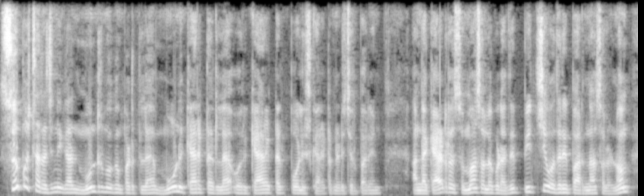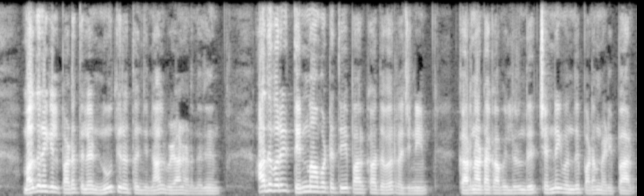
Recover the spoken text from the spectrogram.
சூப்பர் ஸ்டார் ரஜினிகாந்த் மூன்று முகம் படத்தில் மூணு கேரக்டரில் ஒரு கேரக்டர் போலீஸ் கேரக்டர் நடிச்சிருப்பாரு. அந்த கேரக்டரை சும்மா சொல்லக்கூடாது பிச்சு உதறிப்பாருன்னு தான் சொல்லணும். மதுரையில் படத்தில் நூற்றி இருபத்தஞ்சு நாள் விழா நடந்தது. அதுவரை தென் மாவட்டத்தை பார்க்காதவர் ரஜினி. கர்நாடகாவிலிருந்து சென்னை வந்து படம் நடிப்பார்.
